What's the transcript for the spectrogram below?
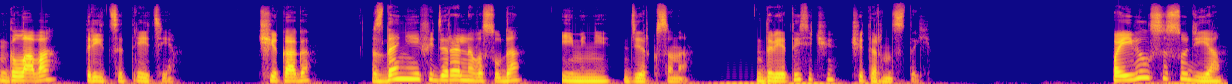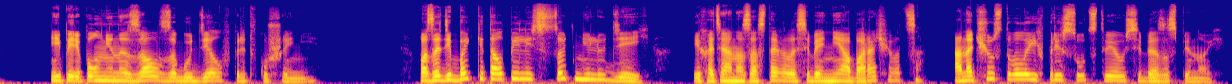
Глава 33. Чикаго. Здание Федерального суда имени Дирксона. 2014. Появился судья, и переполненный зал загудел в предвкушении. Позади Бекки толпились сотни людей, и хотя она заставила себя не оборачиваться, она чувствовала их присутствие у себя за спиной.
